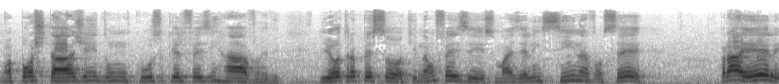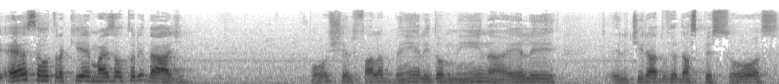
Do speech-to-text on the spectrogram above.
uma postagem de um curso que ele fez em Harvard, e outra pessoa que não fez isso, mas ele ensina você, para ele, essa outra aqui é mais autoridade. Poxa, ele fala bem, ele domina, ele, ele tira a dúvida das pessoas.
